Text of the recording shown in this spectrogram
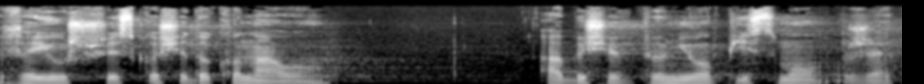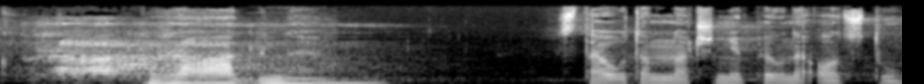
że już wszystko się dokonało, aby się wypełniło pismo, rzekł. Pragnę. Stało tam naczynie pełne octu.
